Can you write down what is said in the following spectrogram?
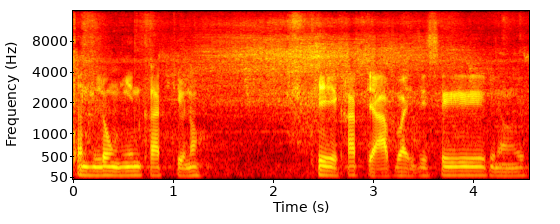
ท่านลงหินคัดอยู่เนาะเทคัดหยาบไว้ซื้อพี่น้องเอย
